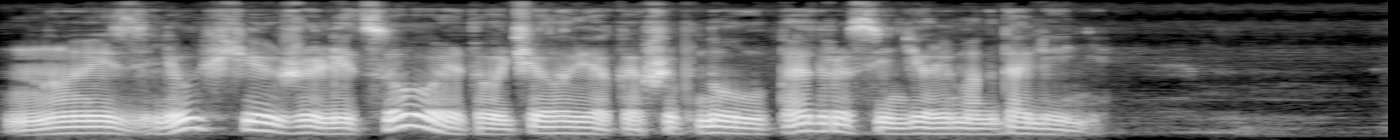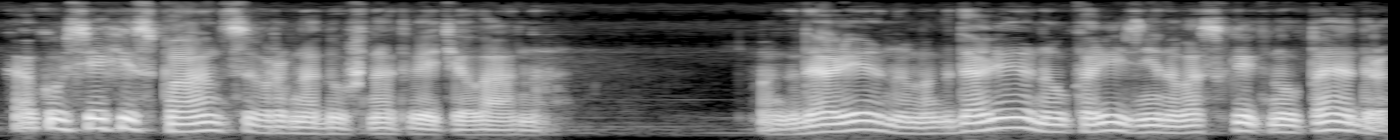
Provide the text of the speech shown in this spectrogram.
«Но и злющее же лицо этого человека», — шепнул Педро сеньоре Магдалине. «Как у всех испанцев», — равнодушно ответила она. «Магдалена, Магдалена!» — укоризненно воскликнул Педро.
